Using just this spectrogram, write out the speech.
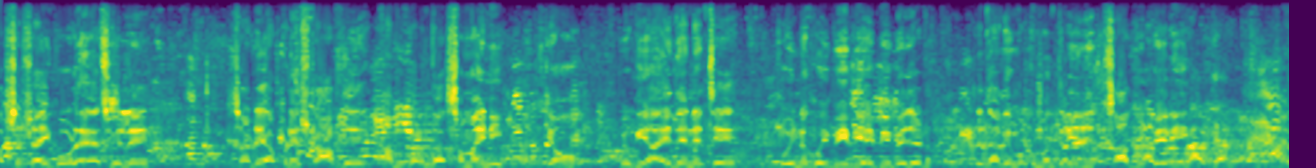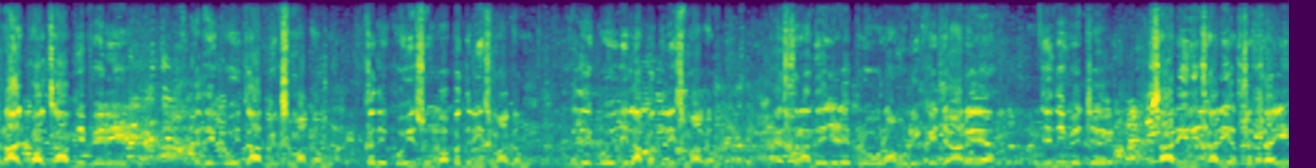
ਅਫਸਰਸ਼ਾਹੀ ਕੋਲ ਇਸ ਵੇਲੇ ਸਾਡੇ ਆਪਣੇ ਸਟਾਫ ਦੇ ਕੰਮ ਕਰਨ ਦਾ ਸਮਾਂ ਹੀ ਨਹੀਂ। ਕਿਉਂ? ਕਿਉਂਕਿ ਆਏ ਦਿਨ ਇੱਥੇ ਕੋਈ ਨਾ ਕੋਈ ਵੀਵੀਆਈਪੀ ਵਿਜ਼ਿਟ ਜਿੱਦਾਂ ਕਿ ਮੁੱਖ ਮੰਤਰੀ ਸਾਹਿਬ ਦੀ ਫੇਰੀ, ਰਾਜਪਾਲ ਸਾਹਿਬ ਦੀ ਫੇਰੀ, ਕਦੇ ਕੋਈ ਧਾਰਮਿਕ ਸਮਾਗਮ, ਕਦੇ ਕੋਈ ਸੂਬਾ ਪੱਧਰੀ ਸਮਾਗਮ ਕਦੇ ਕੋਈ ਜ਼ਿਲ੍ਹਾ ਪੱਧਰੀ ਸਮਾਗਮ ਇਸ ਤਰ੍ਹਾਂ ਦੇ ਜਿਹੜੇ ਪ੍ਰੋਗਰਾਮ ਉਲੀਕੇ ਜਾ ਰਹੇ ਆ, ਜਿਹਦੇ ਵਿੱਚ ਸਾਰੀ ਦੀ ਸਾਰੀ ਅਫਸਰਸ਼ਾਹੀ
